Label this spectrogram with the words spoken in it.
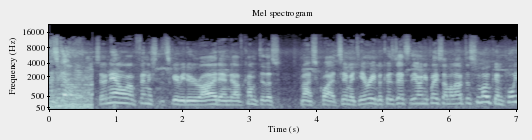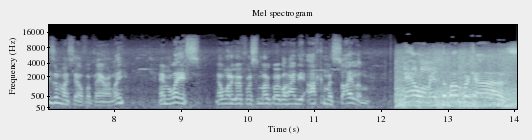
Let's go! So now I've finished the Scooby-Doo ride and I've come to this nice quiet cemetery because that's the only place I'm allowed to smoke and poison myself apparently. Unless I want to go for a smoke go behind the Arkham Asylum. Now I'm at the bumper cars!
